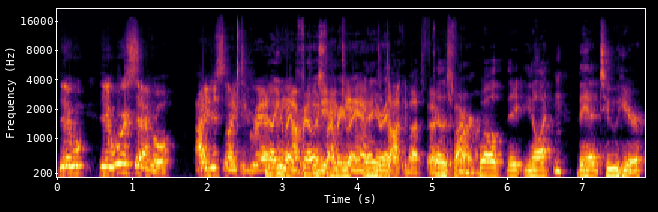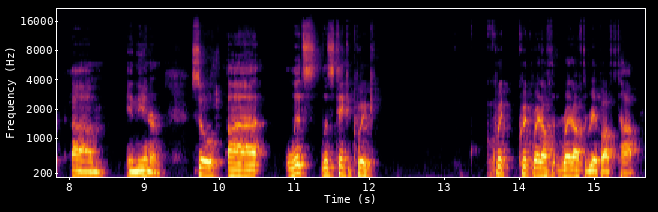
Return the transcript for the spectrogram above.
There, there were several. I just like to grab No, you're right. Fearless Farmer, you're right. Yeah, you're right. talk about the Fearless Fearless Farmer. Farmer. Well, they, you know what? they had two here um, in the interim. So uh, let's let's take a quick, quick, quick right off the, right off the rip off the top.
